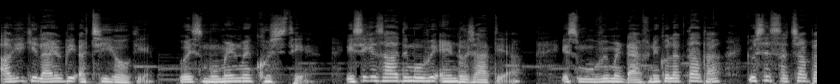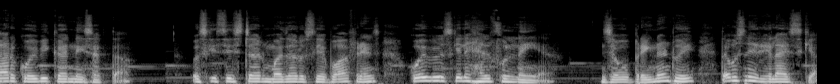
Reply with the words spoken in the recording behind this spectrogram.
आगे की लाइफ भी अच्छी होगी। वो इस मोमेंट में खुश थी। इसी के साथ ही मूवी एंड हो जाती है। इस मूवी में डैफनी को लगता था कि उसे सच्चा प्यार कोई भी कर नहीं सकता। उसकी सिस्टर मदर उसके बॉयफ्रेंड्स कोई भी उसके लिए हेल्पफुल नहीं है। जब वो प्रेग्नेंट हुई तब उसने रियलाइज़ किया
